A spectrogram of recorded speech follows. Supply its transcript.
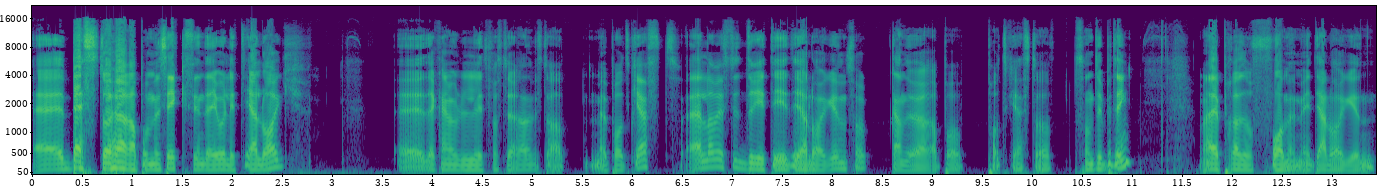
Eh, best å høre på musikk, siden det er jo litt dialog. Eh, det kan jo bli litt forstyrrende hvis du har med podkast. Eller hvis du driter i dialogen, så kan du høre på podkast og sånn type ting. Men jeg prøvde å få med meg dialogen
